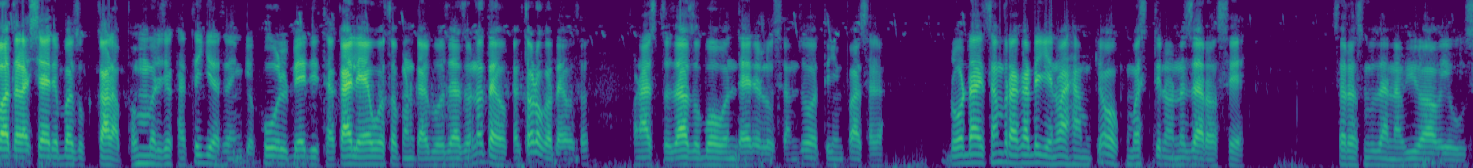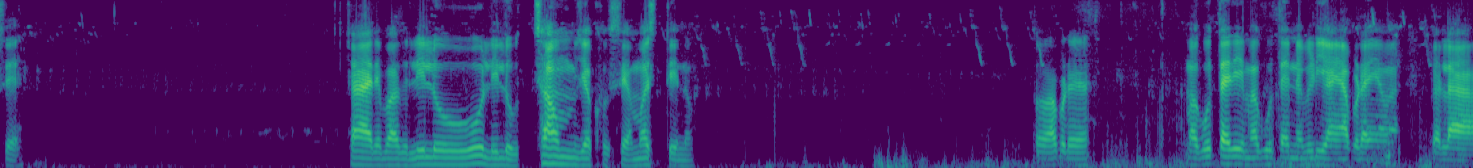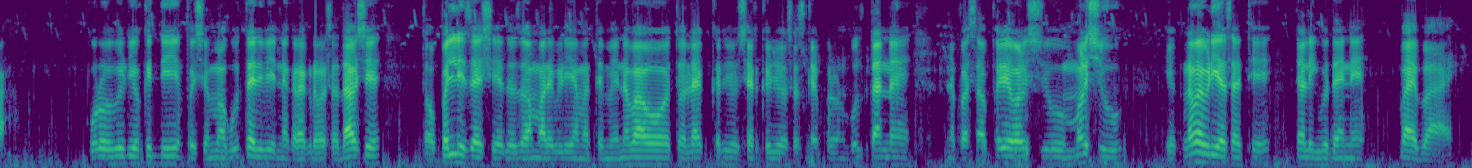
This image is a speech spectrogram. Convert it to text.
વાદળા શહેરે બાજુ કાળા ભમર જેખા થઈ ગયા છે. એમ કે ફૂલ બે દીથા કાલે આવ્યો હતો પણ કાંઈ બહુ જાજો નતો આવ્યો. કાલે થોડોક જ આવ્યો હતો પણ આજ તો જાજો બહુ અંધારેલું છે. આમ જો તેમ પાછળ. ડોડા સંભરા કાઢી ગયા આમ કેવો મસ્તીનો નજારો છે. સરસ મજાના વ્યૂ આવે એવું છે. ચારે બાજુ લીલું લીલું છમ જેખું છે મસ્તીનું. તો આપણે મગ ઉતારીએ. મગ ઉતારીને વીડિયો અહીંયા આપણે અહીંયા પેલા પૂરો વીડિયો કરી દઈએ, પછી મગ ઉતારવી નકર આગળ વરસાદ આવશે, તો પલ્લી જશે. તો જો અમારા વિડીયોમાં તમે નવા હો, તો લાઈક કરજો શેર કરજો સબસ્ક્રાઈબ કરવાનું ભૂલતા નહીં. અને પાછા ફરી વળશું, મળશું એક નવા વીડિયો સાથે. ચાલી બધાને બાય બાય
